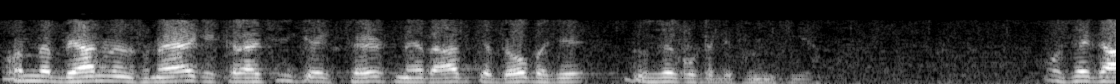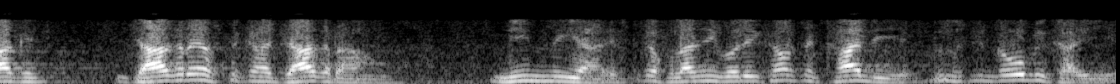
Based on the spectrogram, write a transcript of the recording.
انہوں نے بیان میں سنایا کہ کراچی کے ایک سیٹ نے رات کے دو بجے دوسرے کو ٹیلی فون کیا۔ اسے کہا کہ جاگ رہے اس نے کہا جاگ رہا ہوں، نیند نہیں آ رہی۔ اس کا فلانی گولی کھا، اس نے کھا لی ہے۔ دوسری وہ بھی کھائی ہے۔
